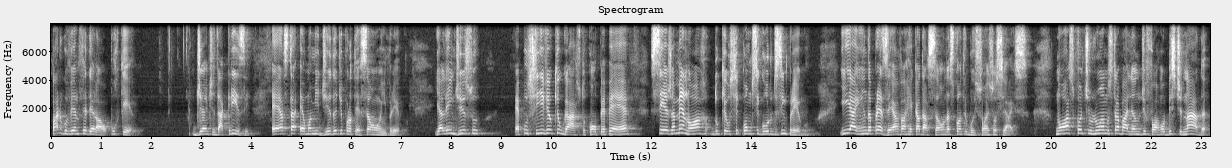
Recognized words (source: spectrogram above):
Para o governo federal, porque, diante da crise, esta é uma medida de proteção ao emprego. E, além disso, é possível que o gasto com o PPE seja menor do que o, com o seguro-desemprego e ainda preserva a arrecadação das contribuições sociais nós continuamos trabalhando de forma obstinada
